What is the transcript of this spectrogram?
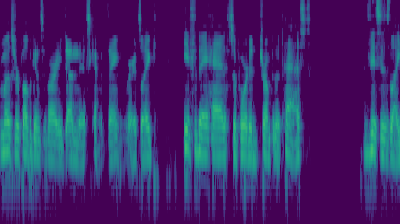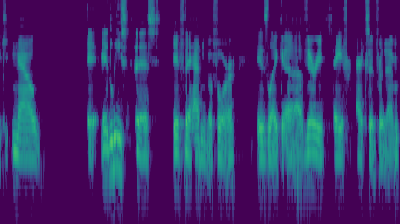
most Republicans have already done this kind of thing where it's like if they had supported Trump in the past, this is like now at least this if they hadn't before is like a very safe exit for them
